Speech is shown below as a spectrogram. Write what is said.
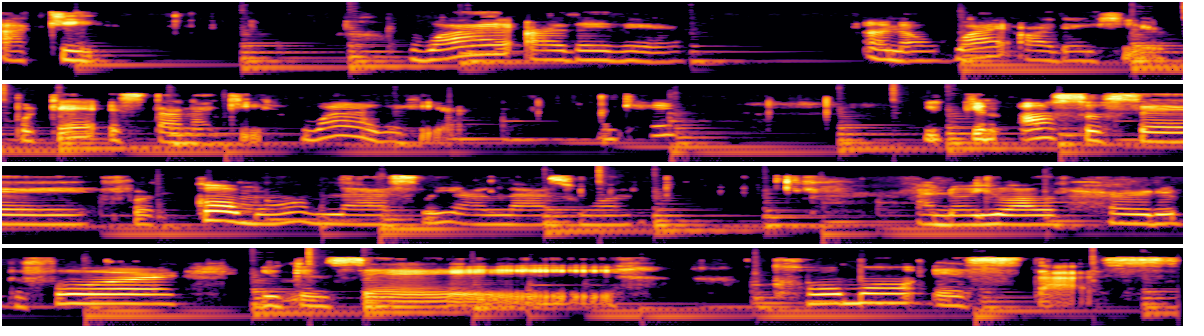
aquí? Why are they there? Or no, why are they here? ¿Por qué están aquí? Why are they here? Okay. You can also say for como, lastly, our last one. I know you all have heard it before. You can say ¿Cómo estás?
